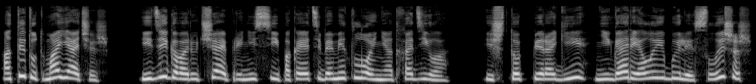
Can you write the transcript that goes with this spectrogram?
А ты тут маячишь. Иди, говорю, чай принеси, пока я тебя метлой не отходила. И чтоб пироги не горелые были, слышишь?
